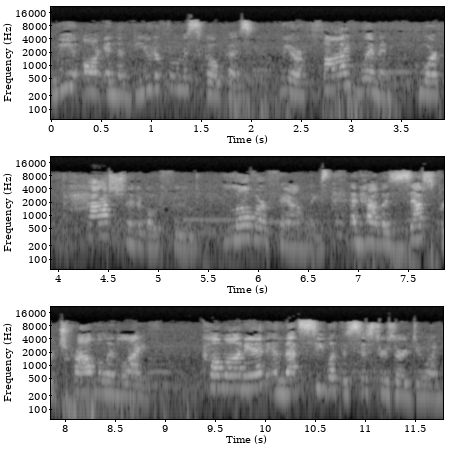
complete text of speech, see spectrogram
We are in the beautiful Muskokas. We are five women who are passionate about food, love our families, and have a zest for travel and life. Come on in and let's see what the sisters are doing.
